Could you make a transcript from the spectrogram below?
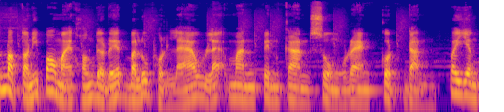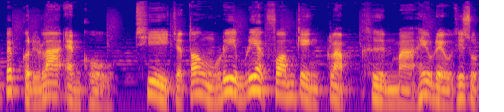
ำหรับตอนนี้เป้าหมายของเดอะเรดบรรลุผลแล้ว และมันเป็นการส่งแรงกดดัน ไปยังเป๊ปกอริล่าแอนโคที่จะต้องรีบเรียกฟอร์มเก่งกลับคืนมาให้เร็วที่สุด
